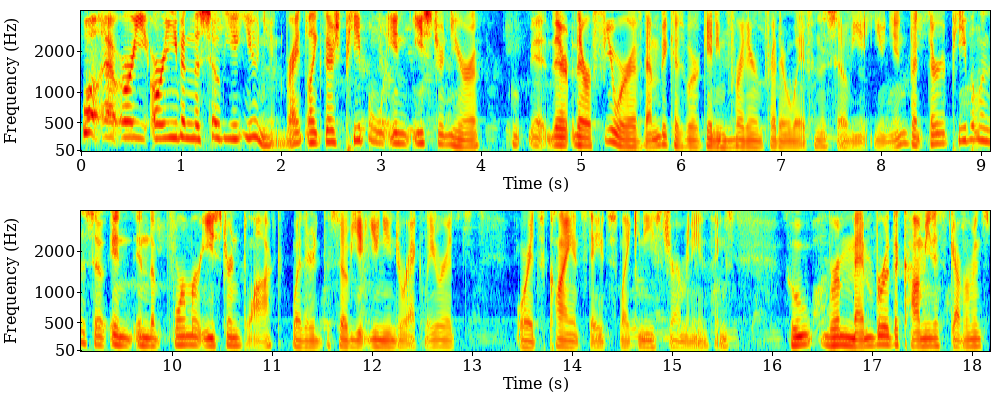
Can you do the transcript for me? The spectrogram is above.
Well, uh, or or even the Soviet Union, right? Like there's people in Eastern Europe. Who- There, there are fewer of them because we're getting mm-hmm. further and further away from the Soviet Union. But there are people in the so in, in the former Eastern Bloc, whether the Soviet Union directly or its or its client states like in East Germany and things, who remember the communist governments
